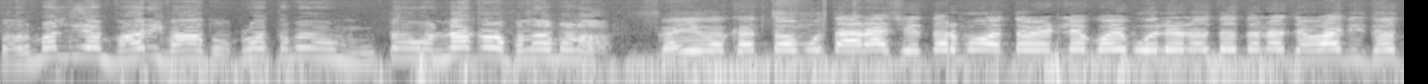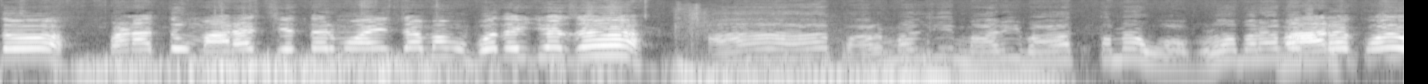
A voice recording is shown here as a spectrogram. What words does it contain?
ભારમલજી એમ ભારી વાત. હોપડો તમે આમ ઉતાવળ ના કરો ભલામણા. ગઈ વખત તો હું તારા ખેતરમાં હતો એટલે કોઈ બોલ્યો નતો તને જવા દીધો તો. પણ આ તું મારા ખેતરમાં આવીને ચમ ઊભો થઈ ગયો છે. હા મારી વાત તમે હોભળો બરાબર મારે કોઈ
